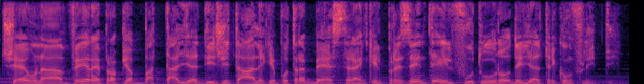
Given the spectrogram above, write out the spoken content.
c'è una vera e propria battaglia digitale che potrebbe essere anche il presente e il futuro degli altri conflitti.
